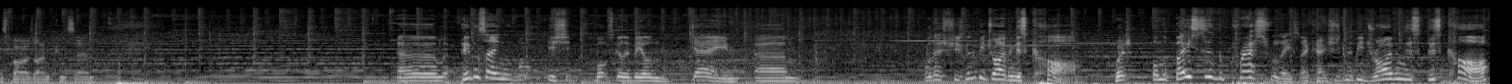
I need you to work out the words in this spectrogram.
as far as I'm concerned. Um, people saying what is she, what's going to be on the game. Um, well, she's going to be driving this car, which, on the basis of the press release, okay, she's going to be driving this this car.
